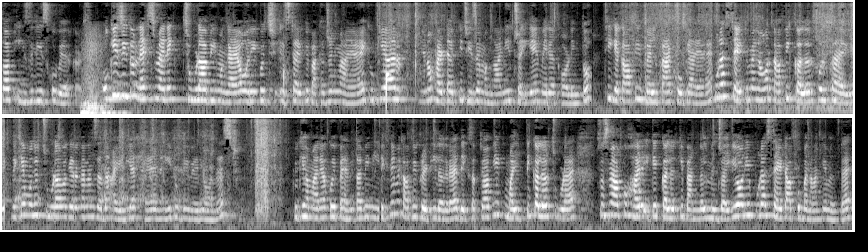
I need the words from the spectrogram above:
तो आप इजिली इसको वेयर कर सकते ओके जी तो नेक्स्ट मैंने एक चूड़ा भी मंगाया, और ये कुछ इस टाइप की पैकेजिंग में आया है, क्योंकि यार यू नो हर टाइप की चीज़ें मंगानी चाहिए मेरे अकॉर्डिंग तो। ठीक है, काफ़ी वेल पैक होके आया है। पूरा सेट में है और काफ़ी कलरफुल सा है ये। देखिए, मुझे चूड़ा वगैरह का ना ज़्यादा आइडिया है नहीं टू बी वेरी ऑनेस्ट क्योंकि हमारे यहाँ कोई पहनता भी नहीं दिखने में काफ़ी प्रेटी लग रहा है, देख सकते हो आप, ये एक मल्टी कलर चूड़ा है सो इसमें आपको हर एक एक कलर की बैंगल मिल जाएगी और ये पूरा सेट आपको बना के मिलता है।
